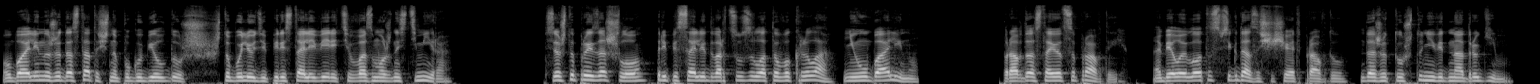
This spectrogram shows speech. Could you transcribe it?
Убалин уже достаточно погубил душ, чтобы люди перестали верить в возможность мира. Все, что произошло, приписали Дворцу Золотого Крыла, не Убаалину. Правда остается правдой. А Белый Лотос всегда защищает правду, даже ту, что не видна другим.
